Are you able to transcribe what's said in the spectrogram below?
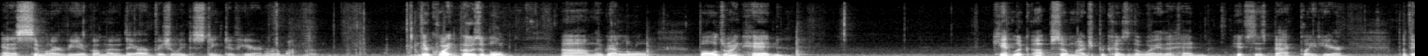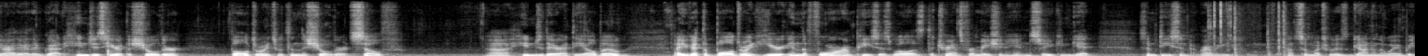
and a similar vehicle mode. They are visually distinctive here in robot mode. They're quite posable. Um, they've got a little ball joint head. Can't look up so much because of the way the head hits this back plate here. But they are there. They've got hinges here at the shoulder, ball joints within the shoulder itself, uh, hinge there at the elbow. Uh, you've got the ball joint here in the forearm piece as well as the transformation hinge, so you can get some decent, not so much with his gun in the way, but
